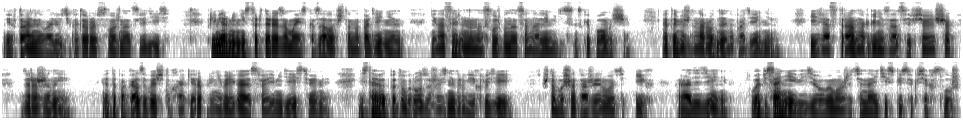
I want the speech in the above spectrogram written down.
виртуальной валюте, которую сложно отследить. Премьер-министр Тереза Мэй сказала, что нападение не нацелено на службу национальной медицинской помощи. Это международное нападение, и ряд стран и организаций все еще заражены. Это показывает, что хакеры пренебрегают своими действиями и ставят под угрозу жизни других людей, чтобы шантажировать их ради денег. В описании видео вы можете найти список всех служб,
